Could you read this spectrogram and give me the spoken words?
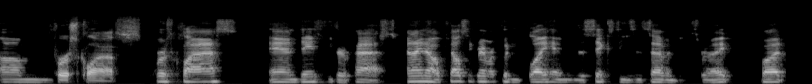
um first class. First Class and Days of Future Past. And I know Kelsey Grammer couldn't play him in the '60s and '70s, right? But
